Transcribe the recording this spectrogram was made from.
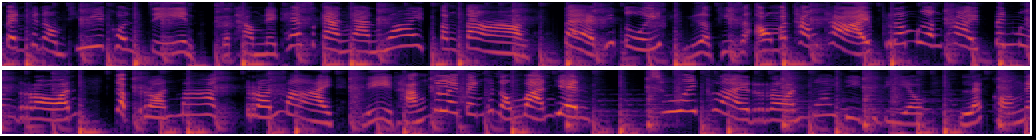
เป็นขนมที่คนจีนจะทำในเทศกาลงานไหว้ต่างๆ แต่พี่ตุ้ยเลือกที่จะเอามาทำขาย เพราะเมืองไทยเป็นเมืองร้อนกับร้อนมาก ร้อนหมาย ลี่ถังก็เลยเป็นขนมหวานเย็น ช่วยคลายร้อนได้ดีทีเดียว และของใน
